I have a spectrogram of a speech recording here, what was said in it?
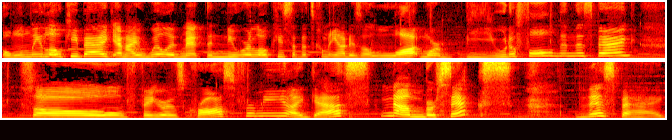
only Loki bag. And I will admit the newer Loki stuff that's coming out is a lot more beautiful than this bag. So fingers crossed for me, I guess. Number six, this bag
